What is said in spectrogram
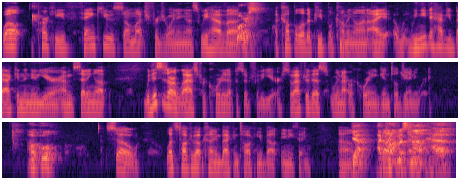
well, Perky, thank you so much for joining us. We have a, a couple other people coming on. I we need to have you back in the new year. I'm setting up. well, This is our last recorded episode for the year. So after this, we're not recording again until January. Oh, cool. So let's talk about coming back and talking about anything. Um, Yeah, I but- promise not to have a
